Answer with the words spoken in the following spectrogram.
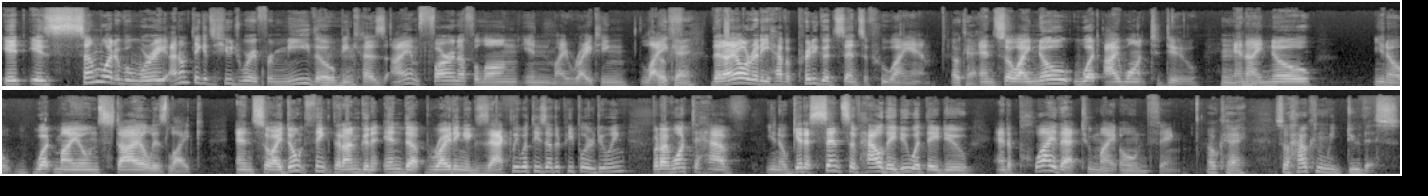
It is somewhat of a worry. I don't think it's a huge worry for me though, Mm-hmm. because I am far enough along in my writing life Okay. that I already have a pretty good sense of who I am. Okay. And so I know what I want to do, Mm-hmm. and I know, you know, what my own style is like. And so I don't think that I'm going to end up writing exactly what these other people are doing, but I want to have, you know, get a sense of how they do what they do and apply that to my own thing. Okay. So how can we do this?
